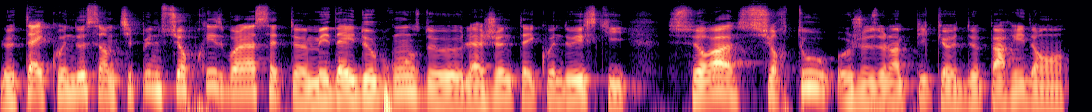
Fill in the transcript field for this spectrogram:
Le taekwondo, c'est un petit peu une surprise, voilà, cette médaille de bronze de la jeune taekwondoïste qui sera surtout aux Jeux Olympiques de Paris dans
